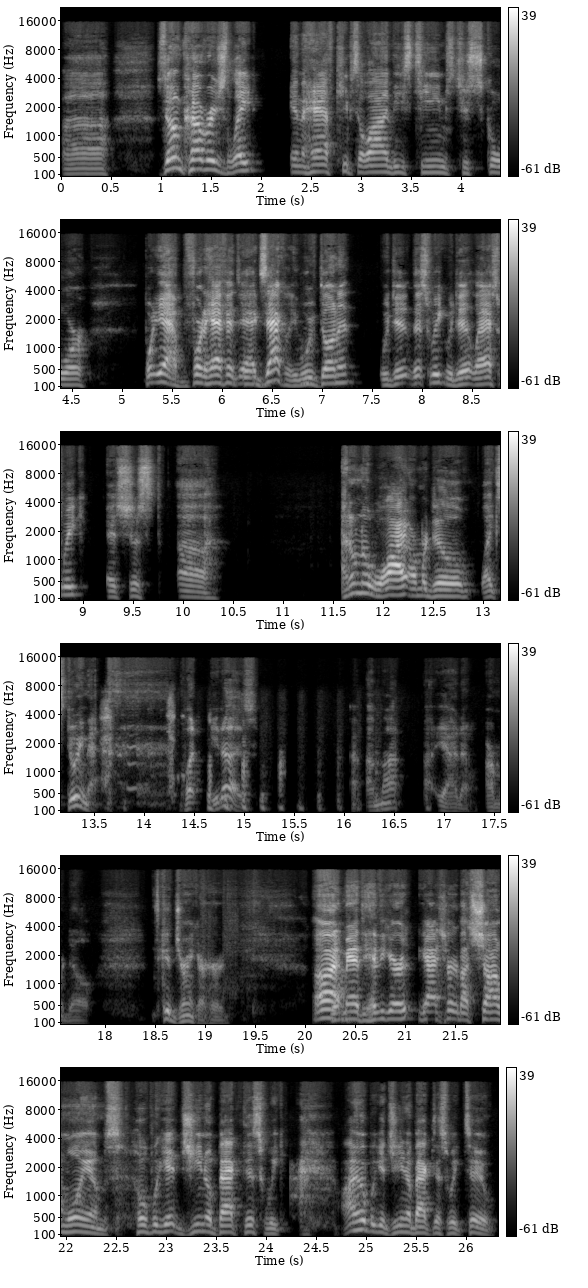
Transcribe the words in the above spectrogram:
Uh, zone coverage late in the half keeps allowing these teams to score. But yeah, before the half, exactly. We've done it. We did it this week. We did it last week. It's just, uh, I don't know why Armadillo likes doing that, but he does. I'm not, yeah, I know Armadillo. It's a good drink, I heard. All right, yeah. Matthew. Have you guys heard about Shawn Williams? Hope we get Geno back this week. I hope we get Geno back this week too.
